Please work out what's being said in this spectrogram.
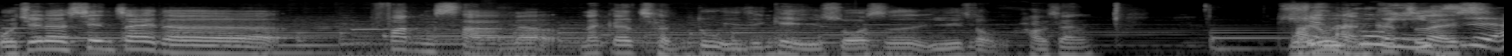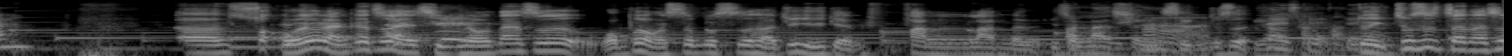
我觉得现在的放闪的那个程度，已经可以说是有一种好像我用两个字来。呃，说我用两个字来形容，但是我不懂适不适合，就有点泛滥的一种情形，就是对，就是真的是，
